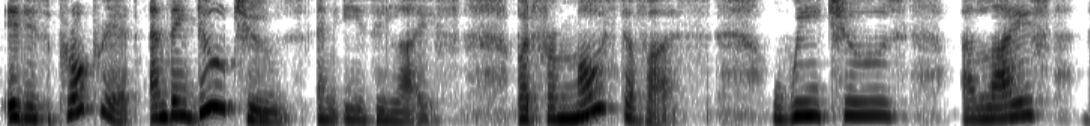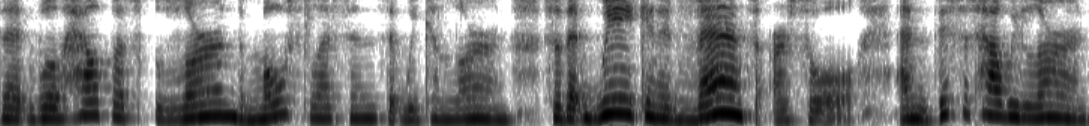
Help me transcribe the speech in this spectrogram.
it is appropriate and they do choose an easy life. But for most of us, we choose a life that will help us learn the most lessons that we can learn so that we can advance our soul. And this is how we learn.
